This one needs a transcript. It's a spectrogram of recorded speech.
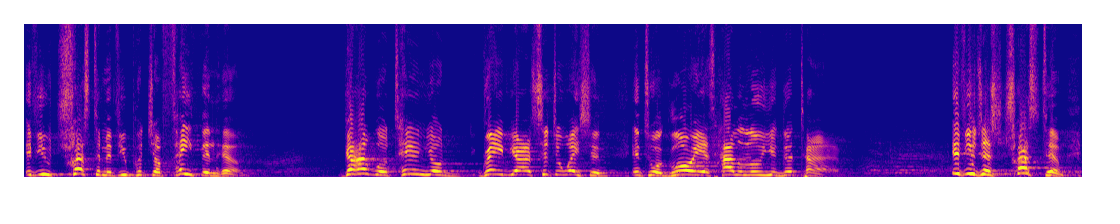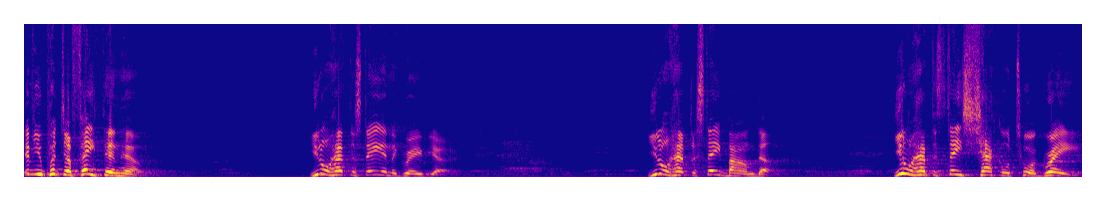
If you trust Him, if you put your faith in Him, God will turn your graveyard situation into a glorious hallelujah good time. If you just trust Him, if you put your faith in Him, you don't have to stay in the graveyard. You don't have to stay bound up. You don't have to stay shackled to a grave.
